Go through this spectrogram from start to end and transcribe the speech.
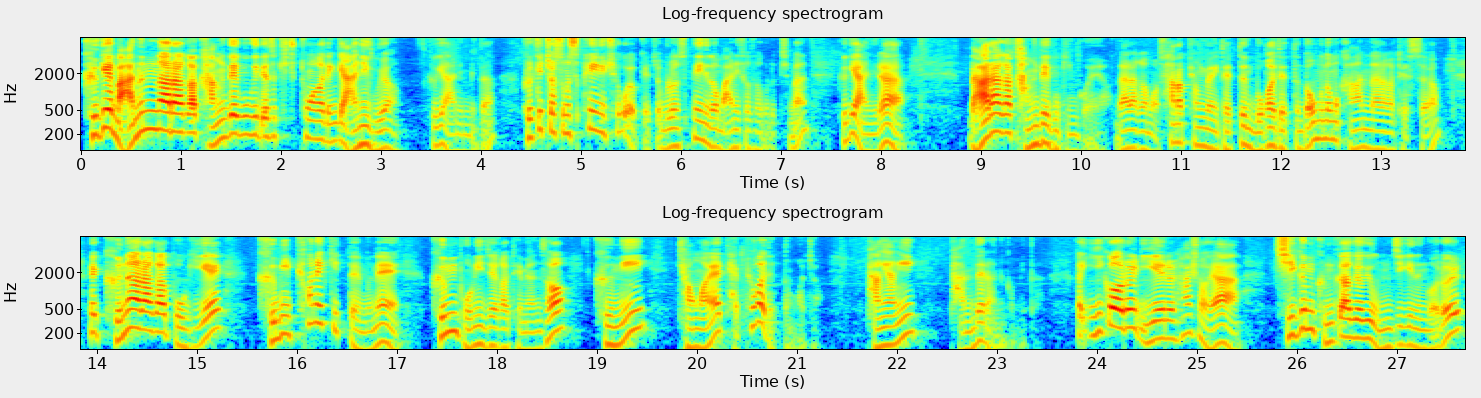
그게 많은 나라가 강대국이 돼서 기축통화가 된 게 아니고요. 그게 아닙니다. 그렇게 쳤으면 스페인이 최고였겠죠. 물론 스페인이 너무 많이 써서 그렇지만 그게 아니라 나라가 강대국인 거예요. 나라가 뭐 산업혁명이 됐든 뭐가 됐든 너무너무 강한 나라가 됐어요. 그 나라가 보기에 금이 편했기 때문에 금 본위제가 되면서 금이 경화의 대표가 됐던 거죠. 방향이 반대라는 겁니다. 그러니까 이거를 이해를 하셔야 지금 금 가격이 움직이는 거를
